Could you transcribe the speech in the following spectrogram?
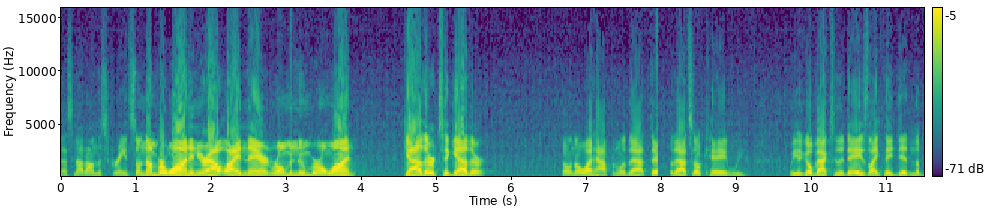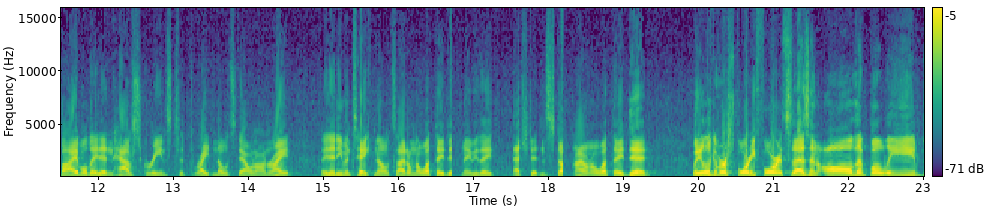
That's not on the screen. So, number one in your outline there, in Roman numeral one, gather together. Don't know what happened with that there, but that's okay. We, we could go back to the days like they did in the Bible. They didn't have screens to write notes down on, right? They didn't even take notes. I don't know what they did. Maybe they etched it in stone. I don't know what they did. But you look at verse 44, it says, And all that believed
